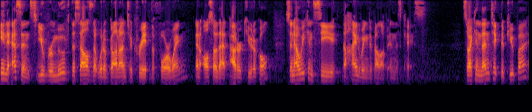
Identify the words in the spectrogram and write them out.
in essence, you've removed the cells that would have gone on to create the forewing and also that outer cuticle. So now we can see the hindwing develop in this case. So I can then take the pupa,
